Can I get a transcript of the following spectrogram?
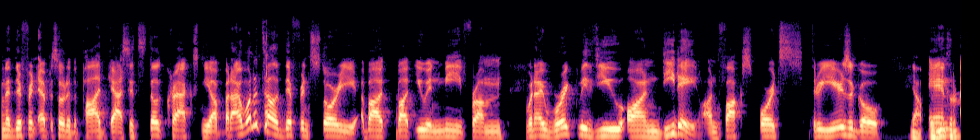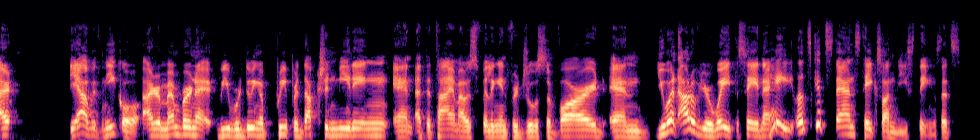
on a different episode of the podcast. It still cracks me up. But I want to tell a different story about, about you and me from when I worked with you on D-Day on Fox Sports three years ago. Yeah. And I, yeah, with Nico. I remember we were doing a pre-production meeting, and at the time I was filling in for Jules Savard, and you went out of your way to say, "Now, hey, let's get Stan's takes on these things. Let's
